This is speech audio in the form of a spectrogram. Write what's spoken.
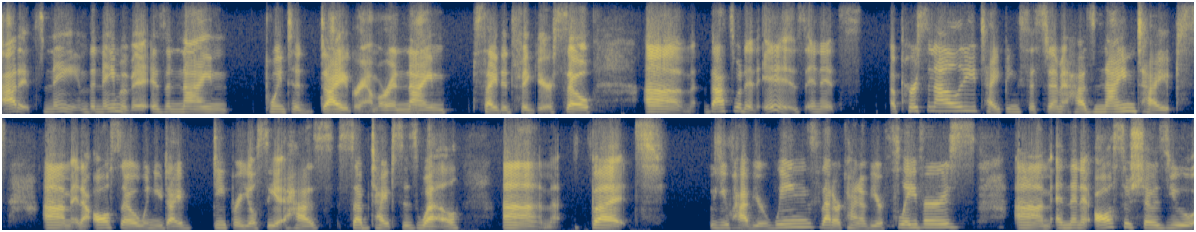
at its name, the name of it is a nine pointed diagram or a nine sided figure. So um, that's what it is. And it's a personality typing system. It has nine types. Um, and also, when you dive deeper, you'll see it has subtypes as well. Um, but you have your wings that are kind of your flavors. Um, and then it also shows you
